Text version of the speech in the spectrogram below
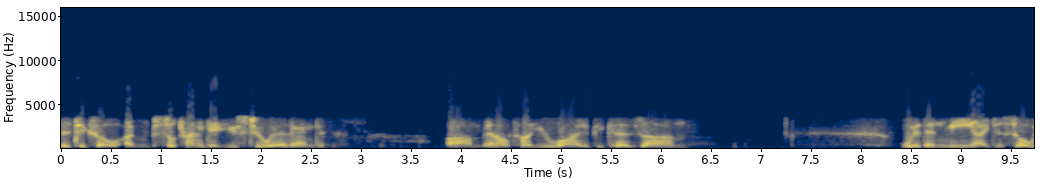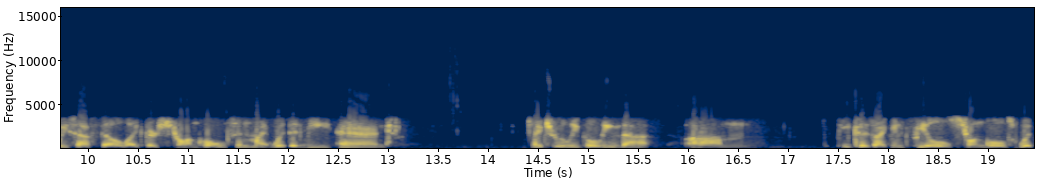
it takes a. I'm still trying to get used to it, and um, and I'll tell you why. Because um, within me, I just always have felt like there's strongholds in my within me, and I truly believe that um, because I can feel strongholds with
